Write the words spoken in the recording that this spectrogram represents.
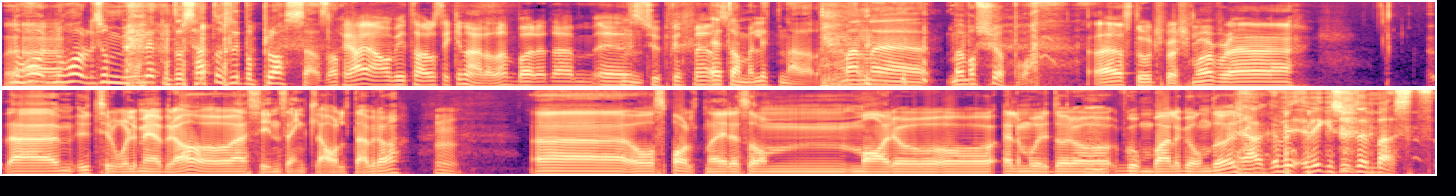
Nå har, nå har du liksom muligheten til å sette oss litt på plass her. Sant? Ja, ja, og vi tar oss ikke nær av det. Bare det er eh, superfint med Mm. Jeg tar meg litt nær av det. Men, eh, men bare kjør på. Det er et stort spørsmål, for det, det er utrolig mye bra, og jeg syns egentlig alt er bra. Mm. Uh, og spaltene deres som Mario og, eller Mordor og Gomba eller Gondor Ja, hvil- Hvilken syns du er best?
